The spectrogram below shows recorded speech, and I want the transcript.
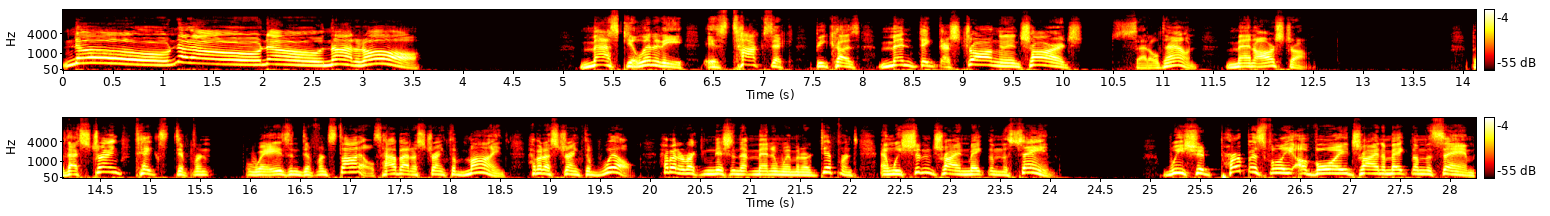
No, no, no, no, not at all. Masculinity is toxic because men think they're strong and in charge. Settle down. Men are strong. But that strength takes different ways and different styles? How about a strength of mind? How about a strength of will? How about a recognition that men and women are different and we shouldn't try and make them the same? We should purposefully avoid trying to make them the same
